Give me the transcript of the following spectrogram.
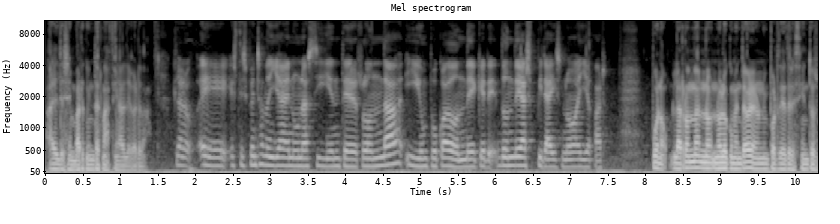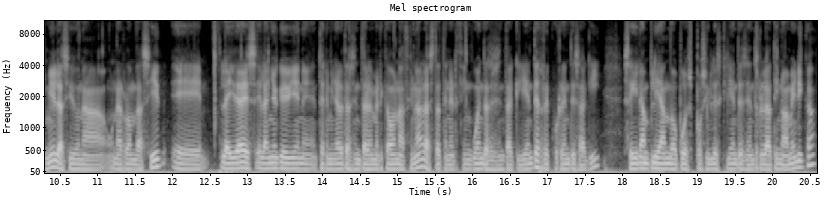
al desembarco internacional de verdad. Claro, eh, estáis pensando ya en una siguiente ronda y un poco a dónde, dónde aspiráis ¿no? a llegar. Bueno, la ronda no, lo he comentado, era un importe de 300.000, ha sido una, ronda SID. Eh, la idea es el año que viene terminar de asentar el mercado nacional hasta tener 50-60 clientes recurrentes aquí, seguir ampliando pues, posibles clientes dentro de Latinoamérica.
